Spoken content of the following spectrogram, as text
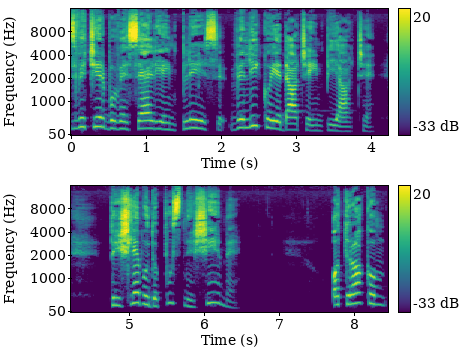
Zvečer bo veselje in ples, veliko jedače in pijače. Prišle bodo pustne šeme. Otrokom,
